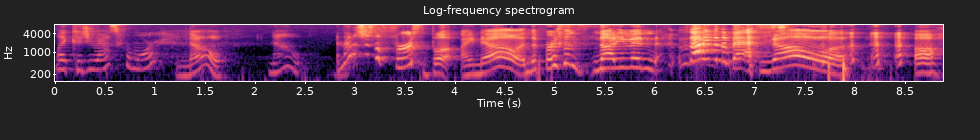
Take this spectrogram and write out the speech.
Like could you ask for more? No. No. And that was just the first book. I know. And the first one's not even not even the best. no. oh,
